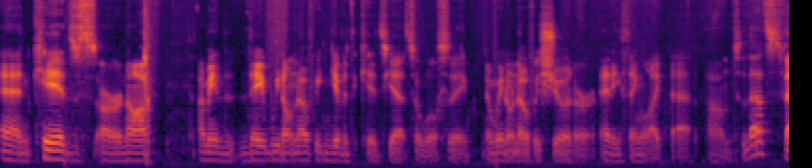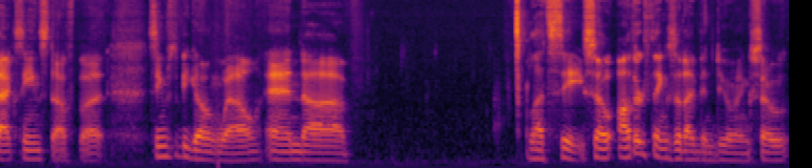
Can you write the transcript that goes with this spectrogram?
and kids are not. I mean, they we don't know if we can give it to kids yet, so we'll see, and we don't know if we should or anything like that. Um, so that's vaccine stuff, but seems to be going well. And uh, let's see. So other things that I've been doing. So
